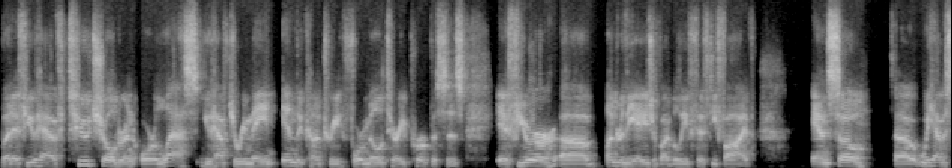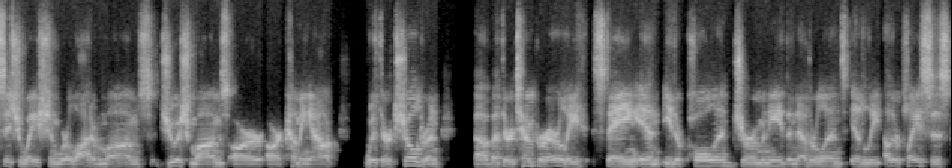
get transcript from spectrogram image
But if you have two children or less, you have to remain in the country for military purposes if you're uh, under the age of, I believe, 55. And so uh, we have a situation where a lot of moms, Jewish moms, are, are coming out with their children, uh, but they're temporarily staying in either Poland, Germany, the Netherlands, Italy, other places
